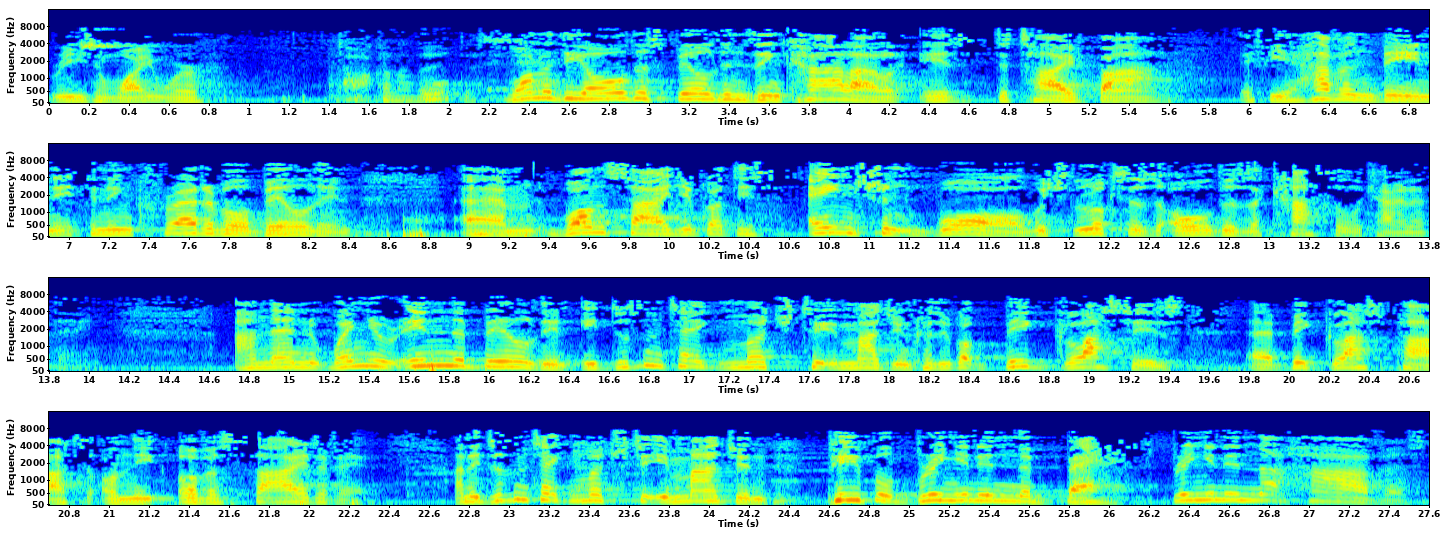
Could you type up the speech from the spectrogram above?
reason why we're talking about this. One of the oldest buildings in Carlisle is the Tithe Barn. If you haven't been, it's an incredible building. Um, one side, you've got this ancient wall, which looks as old as a castle kind of thing. And then when you're in the building, it doesn't take much to imagine because you've got big glasses, uh, big glass parts on the other side of it. And it doesn't take much to imagine people bringing in the best, bringing in the harvest,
